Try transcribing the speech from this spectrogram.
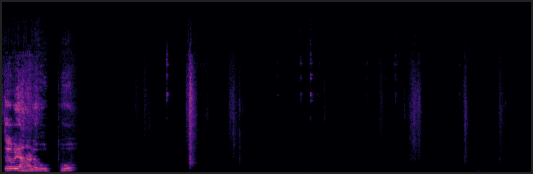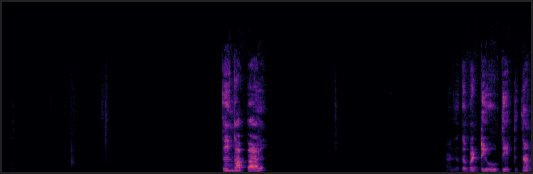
தேவையான அளவு உப்பு. தேங்காய் பால் அதுக்கு ஊற்றிட்டு தான்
